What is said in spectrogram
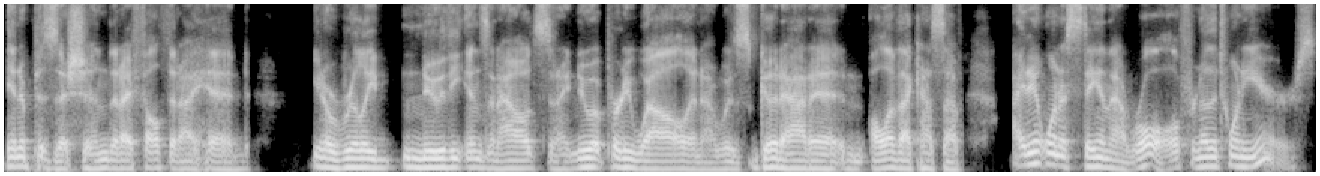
in a position that I felt that I had you know, really knew the ins and outs and I knew it pretty well and I was good at it and all of that kind of stuff. I didn't want to stay in that role for another 20 years.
